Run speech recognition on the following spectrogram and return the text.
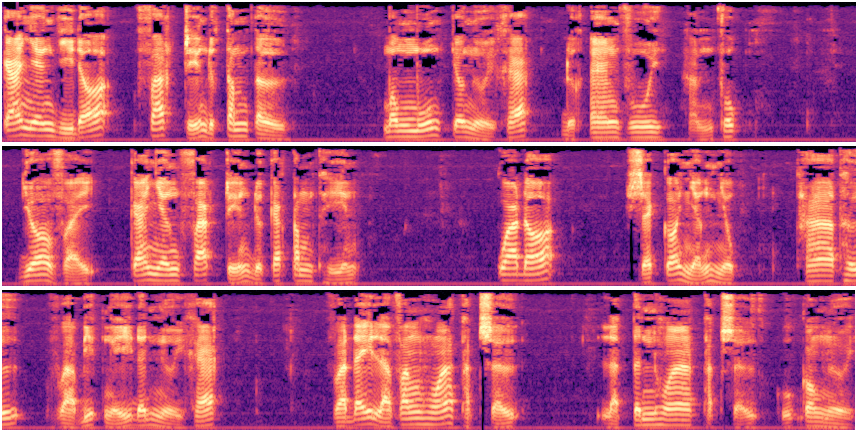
Cá nhân gì đó phát triển được tâm từ, mong muốn cho người khác được an vui, hạnh phúc do vậy cá nhân phát triển được các tâm thiện qua đó sẽ có nhẫn nhục tha thứ và biết nghĩ đến người khác và đây là văn hóa thật sự là tinh hoa thật sự của con người.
